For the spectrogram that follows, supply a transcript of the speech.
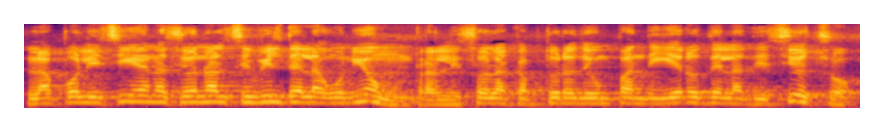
La Policía Nacional Civil de la Unión realizó la captura de un pandillero de la 18,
